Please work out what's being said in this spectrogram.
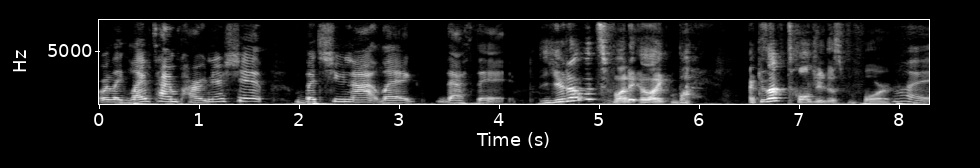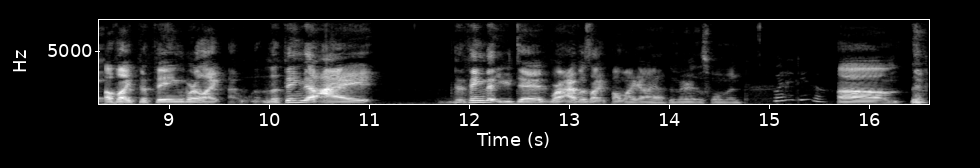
or like lifetime partnership, but you not like that's it. You know what's funny? Like, because I've told you this before. What? Of like the thing where like the thing that I, the thing that you did where I was like, oh my god, I have to marry this woman. What did I do? Um, God,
